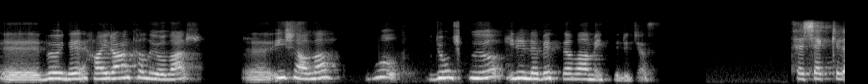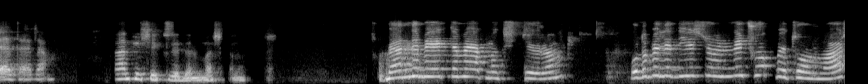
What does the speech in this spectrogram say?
e, böyle hayran kalıyorlar. E, inşallah bu coşkuyu ilelebet devam ettireceğiz. Teşekkür ederim. Ben teşekkür ederim başkanım. Ben de bir ekleme yapmak istiyorum. Bolu Belediyesi önünde çok beton var.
